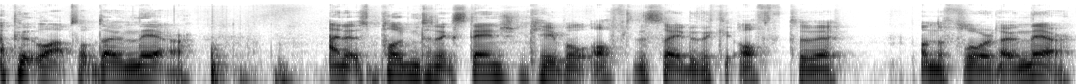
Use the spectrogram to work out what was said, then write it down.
I put the laptop down there and it's plugged into an extension cable off to the side of the, off to the, on the floor down there.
